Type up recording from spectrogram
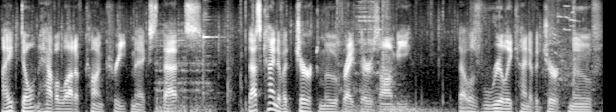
I don't have a lot of concrete mix. That's that's kind of a jerk move right there, zombie. That was really kind of a jerk move.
